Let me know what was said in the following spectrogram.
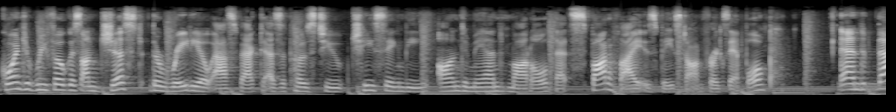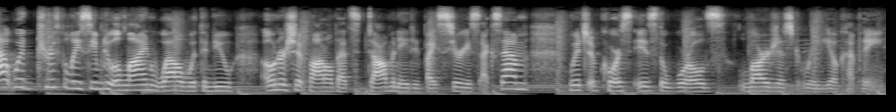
going to refocus on just the radio aspect as opposed to chasing the on demand model that Spotify is based on, for example. And that would truthfully seem to align well with the new ownership model that's dominated by SiriusXM, which of course is the world's largest radio company.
